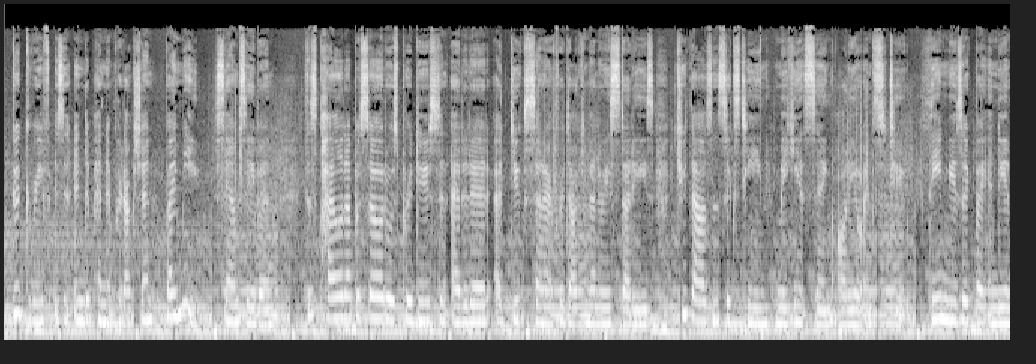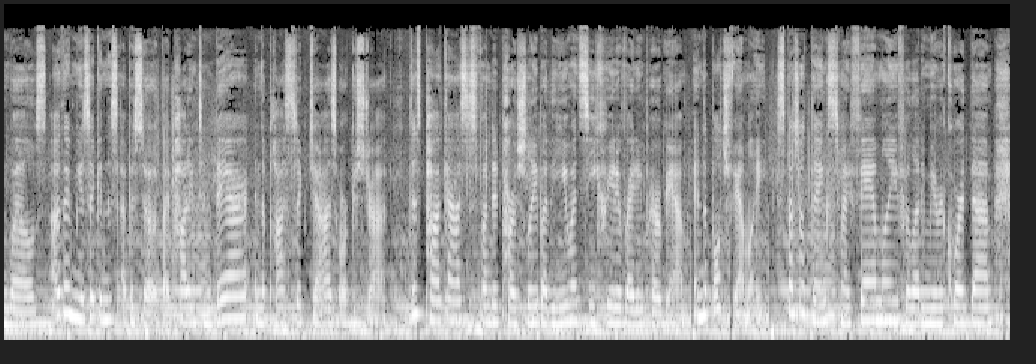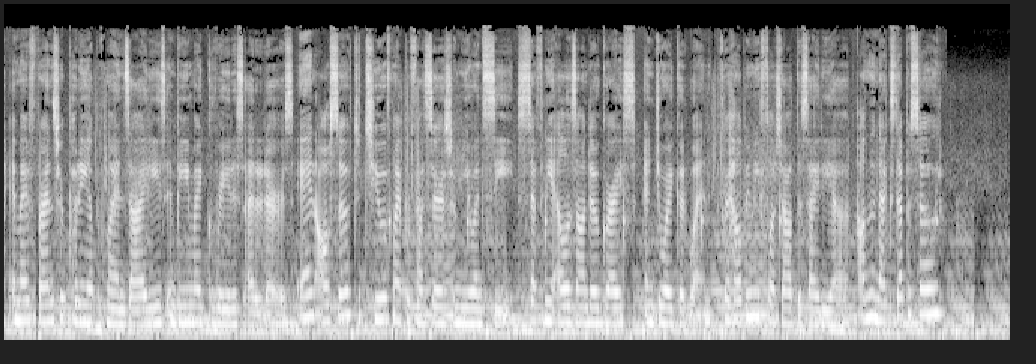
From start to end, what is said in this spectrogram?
Good Grief is an independent production by me, Sam Sabin. This pilot episode was produced and edited at Duke Center for Documentary Studies 2016 Making It Sing Audio Institute. Theme music by Indian Wells. Other music in this episode by Podington Bear and the Plastic Jazz Orchestra. This podcast is funded partially by the UNC Creative Writing Program and the Bulch family. Special thanks to my family for letting me record them and my friends for putting up with my anxieties and being my greatest editors. And also to two of my professors from UNC, Stephanie Elizondo Griest and Joy Goodwin, for helping me flesh out this idea. On the next episode,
